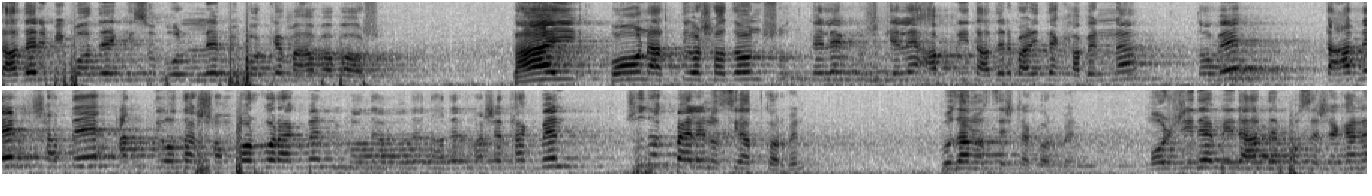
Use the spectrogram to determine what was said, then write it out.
তাদের বিপদে কিছু বললে বিপক্ষে মা বাবা অসুখ ভাই, বোন, আত্মীয় স্বজন, সুদ খেলে, ঘুষ খেলে আপনি তাদের বাড়িতে খাবেন না। তবে তাদের সাথে আত্মীয়তার সম্পর্ক রাখবেন, বিপদে আপদে তাদের পাশে থাকবেন। সুযোগ পাইলে নসিহত করবেন, বোঝানোর চেষ্টা করবেন। মসজিদে বিদাহাতের পোষে, সেখানে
